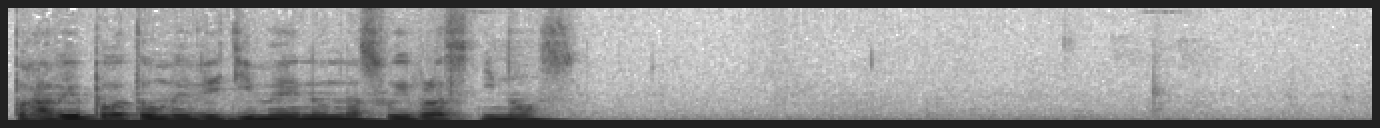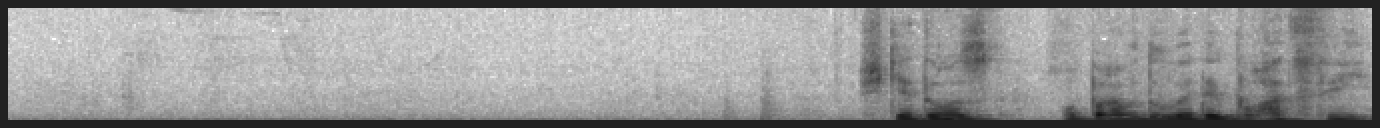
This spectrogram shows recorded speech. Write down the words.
Právě proto my vidíme jenom na svůj vlastní nos. Štědrost opravdu vede k bohatství.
